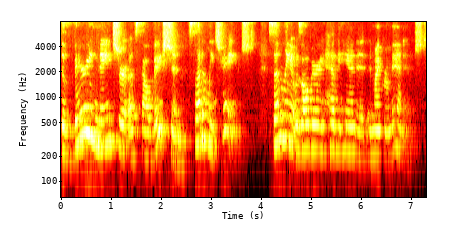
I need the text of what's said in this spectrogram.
the very nature of salvation suddenly changed. Suddenly it was all very heavy handed and micromanaged.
